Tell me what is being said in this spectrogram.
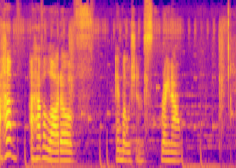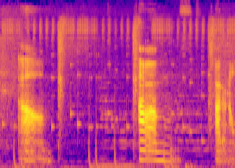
I have I have a lot of emotions right now. Um, um, I don't know.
